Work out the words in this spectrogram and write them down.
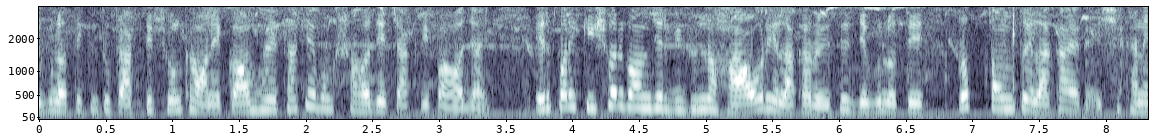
এগুলোতে কিন্তু প্রার্থীর সংখ্যা অনেক কম হয়ে থাকে এবং সহজে চাকরি পাওয়া যায়। এরপরে কিশোরগঞ্জের বিভিন্ন হাওর এলাকা রয়েছে, যেগুলোতে প্রত্যন্ত এলাকা, সেখানে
